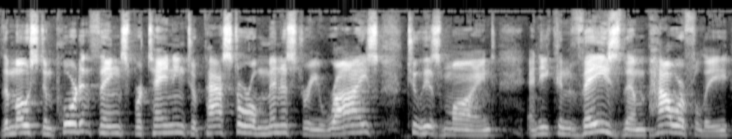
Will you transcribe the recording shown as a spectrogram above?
the most important things pertaining to pastoral ministry rise to his mind, and he conveys them powerfully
